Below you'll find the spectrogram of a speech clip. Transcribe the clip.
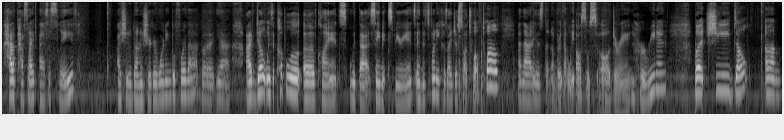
had a past life as a slave. I should have done a trigger warning before that, but yeah, I've dealt with a couple of clients with that same experience, and it's funny because I just saw 1212, and that is the number that we also saw during her reading. But she dealt, um,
